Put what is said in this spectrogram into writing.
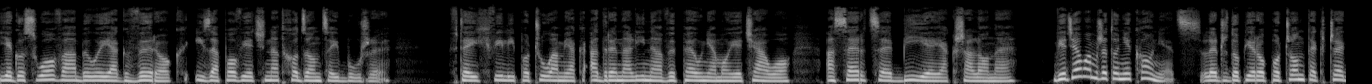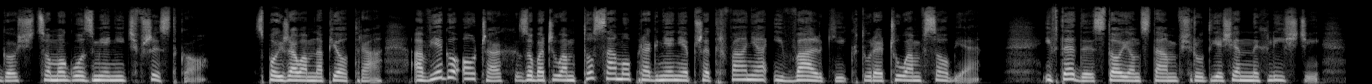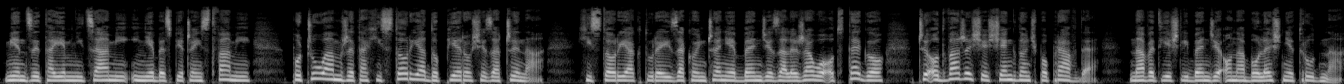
Jego słowa były jak wyrok i zapowiedź nadchodzącej burzy. W tej chwili poczułam, jak adrenalina wypełnia moje ciało, a serce bije jak szalone. Wiedziałam, że to nie koniec, lecz dopiero początek czegoś, co mogło zmienić wszystko. Spojrzałam na Piotra, a w jego oczach zobaczyłam to samo pragnienie przetrwania i walki, które czułam w sobie. I wtedy, stojąc tam wśród jesiennych liści, między tajemnicami i niebezpieczeństwami, poczułam, że ta historia dopiero się zaczyna. Historia, której zakończenie będzie zależało od tego, czy odważę się sięgnąć po prawdę, nawet jeśli będzie ona boleśnie trudna.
